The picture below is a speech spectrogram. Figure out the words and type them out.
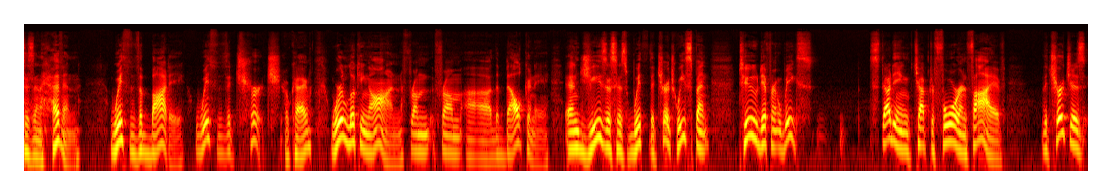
is in heaven with the body, with the church. Okay, we're looking on from from uh, the balcony, and Jesus is with the church. We spent two different weeks studying chapter four and five. The church is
